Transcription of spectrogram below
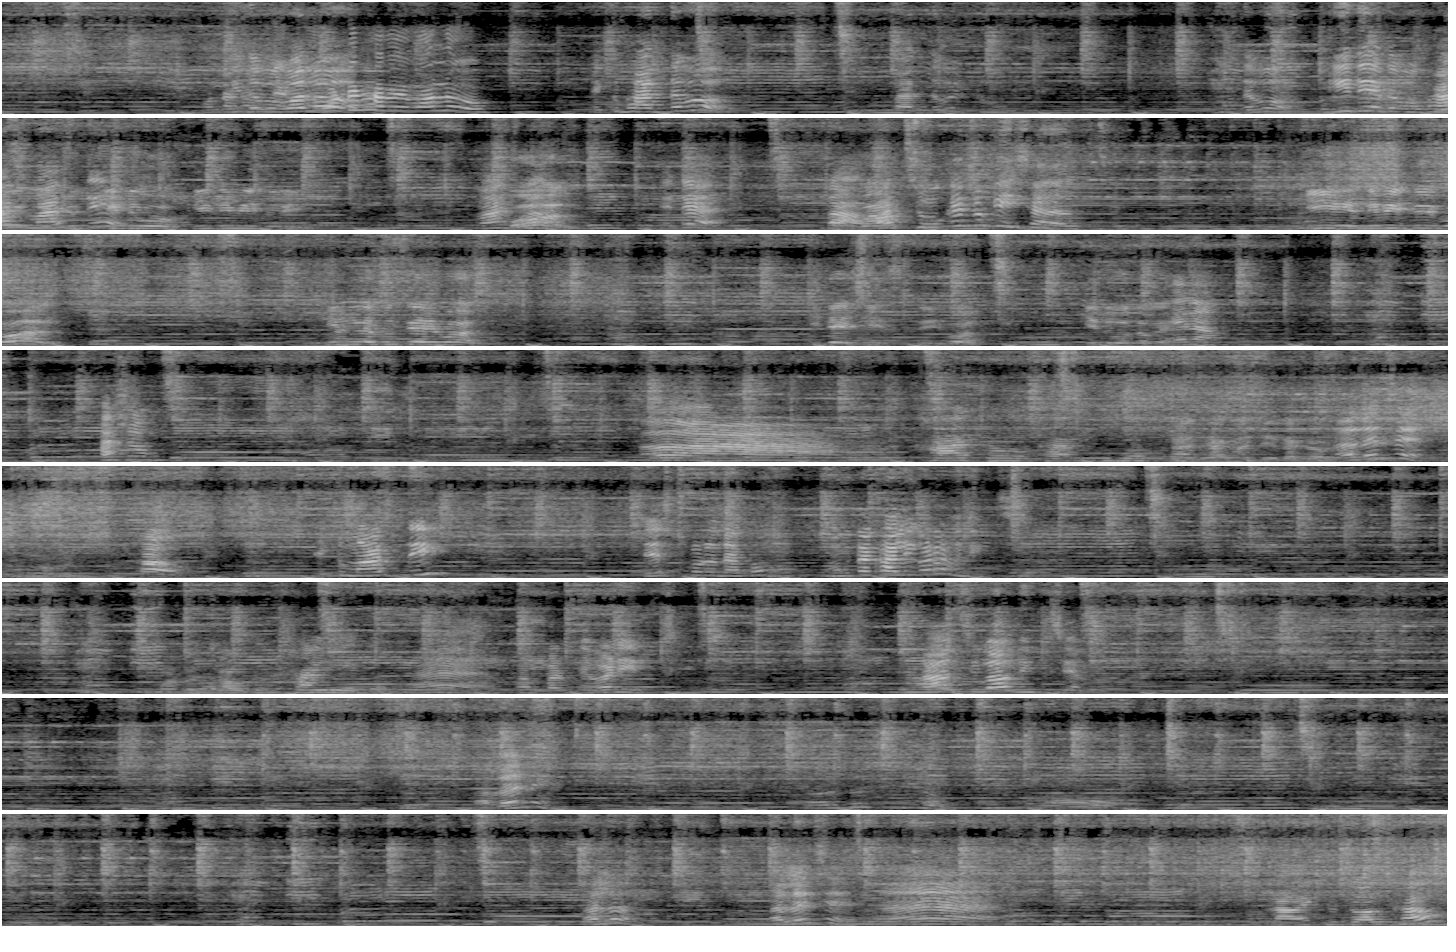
কি দেবো বলো? ওটা খাবে বলো। একটু ভাত দেবো? ভাত দেবো একটু। দেবো? কি দিয়ে দেবো? ভাত মাছ দিয়ে? কি দিবি? তুই? মাছ এটা? বাবা চোখে চোখে ইশারা হচ্ছে কি দিবি তুই বল। কি দিলে খুশি বল। চাইছিস তুই বল কি দেবো তোকে? আসো। হ্যাঁ খাও। একটু মাছ দিই টেস্ট করে দেখো। মুখটা খালি করে আমি দিচ্ছি খাইয়ে দাও। হ্যাঁ পাপার ফেভারিট খাও চিবাও দিচ্ছি আমি। ভালো হয়নি? ভালো? ভালো হয়েছে? হ্যাঁ। নাও একটু জল খাও।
